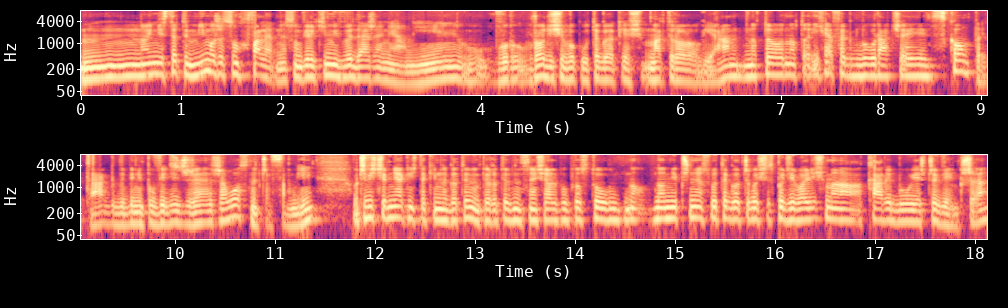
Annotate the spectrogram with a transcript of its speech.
No i niestety, mimo że są chwalebne, są wielkimi wydarzeniami, rodzi się wokół tego jakaś martyrologia, no to, no to ich efekt był raczej skąpy, tak? Gdyby nie powiedzieć, że żałosny czasami. Oczywiście w nie jakimś takim negatywnym, pejoratywnym sensie, ale po prostu no, no nie przyniosły tego, czego się spodziewaliśmy, a kary były jeszcze większe,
